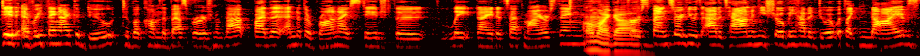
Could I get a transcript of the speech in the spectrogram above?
did everything I could do to become the best version of that. By the end of the run, I staged the late night at Seth Meyers thing. Oh my God. For Spencer, he was out of town and he showed me how to do it with like knives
